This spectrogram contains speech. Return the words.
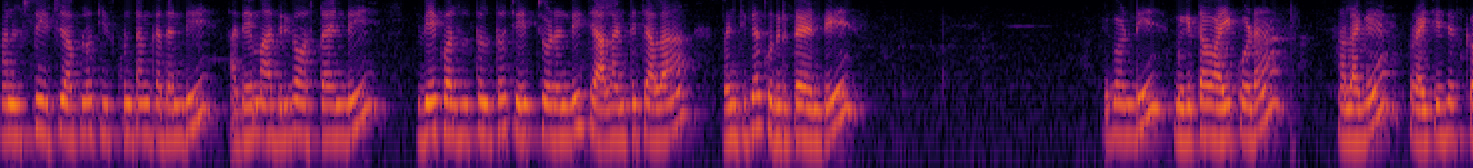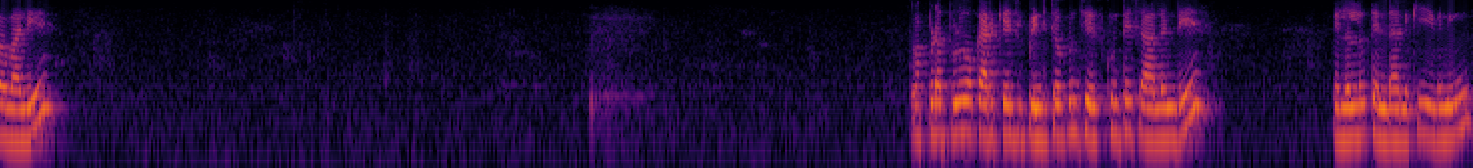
మనం స్ట్రీట్ షాప్లో తీసుకుంటాం కదండి అదే మాదిరిగా వస్తాయండి. ఇవే కొలతలతో చేసి చూడండి చాలా అంటే చాలా మంచిగా కుదురుతాయండి. ఇవ్వండి మిగతా వాయి కూడా అలాగే ఫ్రై చేసేసుకోవాలి. అప్పుడప్పుడు ఒక అర కేజీ పిండి చొప్పున చేసుకుంటే చాలండి. పిల్లలు తినడానికి ఈవినింగ్.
